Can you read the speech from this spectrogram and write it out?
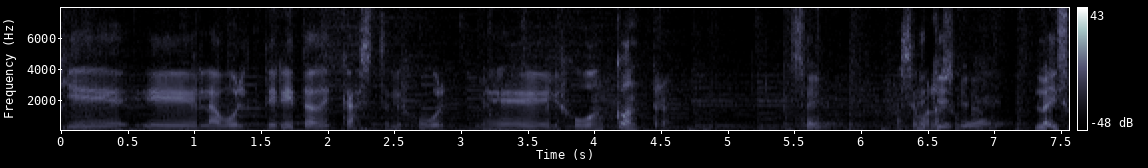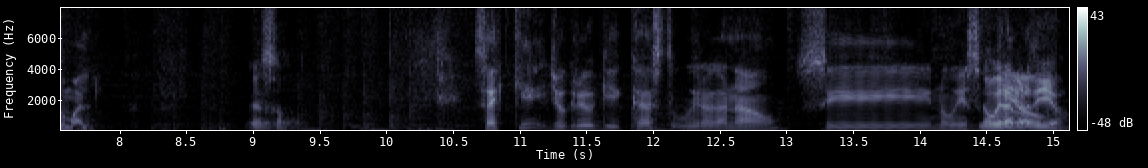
que eh, la voltereta de Cast le jugó, el- le- le jugó en contra. Sí, Hacemos Es la que- La hizo mal. eso. ¿Sabes qué? Yo creo que Cast hubiera ganado si no hubiese No hubiera perdido.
